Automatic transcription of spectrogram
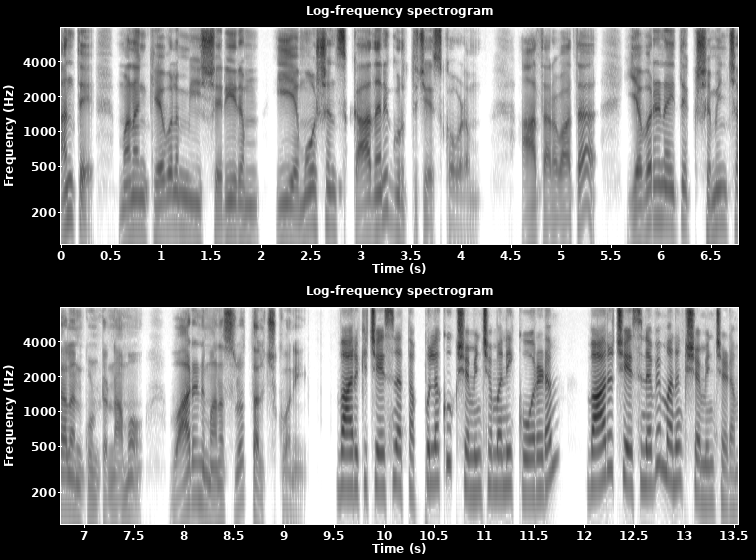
అంతే మనం కేవలం ఈ శరీరం ఈ ఎమోషన్స్ కాదని గుర్తు చేసుకోవడం. ఆ తర్వాత ఎవరినైతే క్షమించాలనుకుంటున్నామో వారిని మనసులో తలుచుకొని. వారికి చేసిన తప్పులకు క్షమించమని కోరడం వారు చేసినవి మనం క్షమించడం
